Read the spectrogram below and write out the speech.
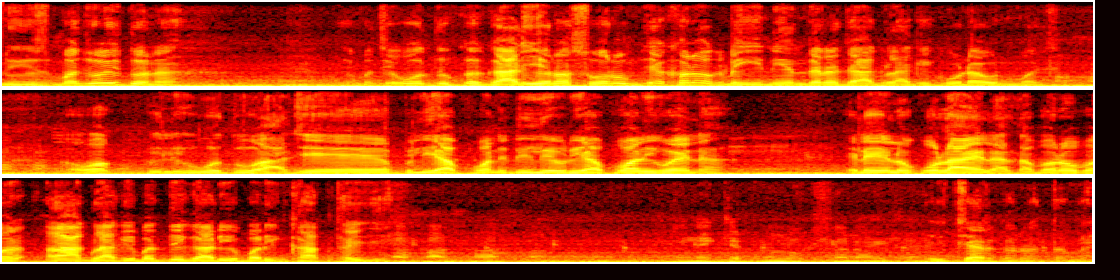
ન્યૂઝમાં જોયું હતું ને એમાં પછી એવું હતું કે ગાડીઓનો શોરૂમ જે ખરો કે નહીં? એની અંદર જ આગ લાગી ગોડાઉનમાં જ. હવે પેલી એવું હતું? આજે પેલી આપવાની ડિલિવરી આપવાની હોય ને એટલે એ લોકો લાયેલા હતા. બરોબર? આગ લાગી બધી ગાડીઓ બળીને ખાક થઈ જાય કેટલું નુકસાન જાય? વિચાર કરો તમે.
